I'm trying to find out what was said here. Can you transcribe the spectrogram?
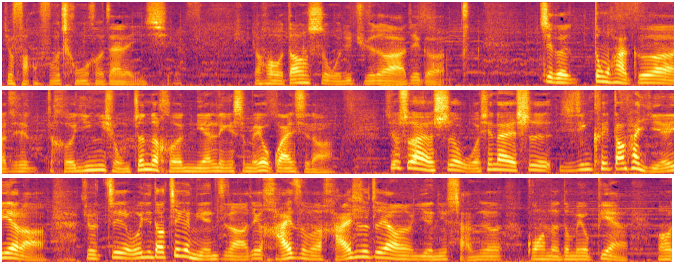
就仿佛重合在了一起。然后当时我就觉得啊，这个，这个动画歌啊，这些和英雄真的和年龄是没有关系的。就算是我现在是已经可以当他爷爷了，就这我已经到这个年纪了，这个孩子们还是这样眼睛闪着光的都没有变，然后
